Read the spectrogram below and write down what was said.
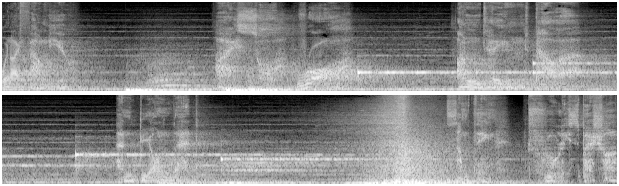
When I found you, I saw raw, untamed power. And beyond that, something truly special.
